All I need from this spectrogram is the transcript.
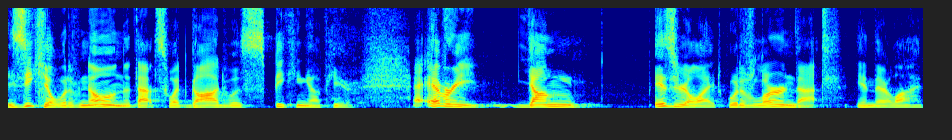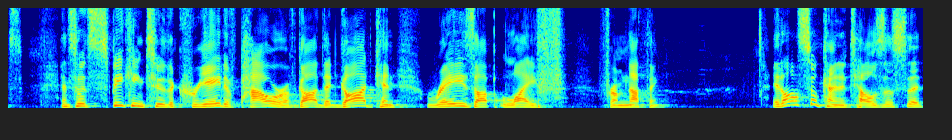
Ezekiel would have known that that's what God was speaking of here. Every young Israelite would have learned that in their lives. And so it's speaking to the creative power of God, that God can raise up life from nothing. It also kind of tells us that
